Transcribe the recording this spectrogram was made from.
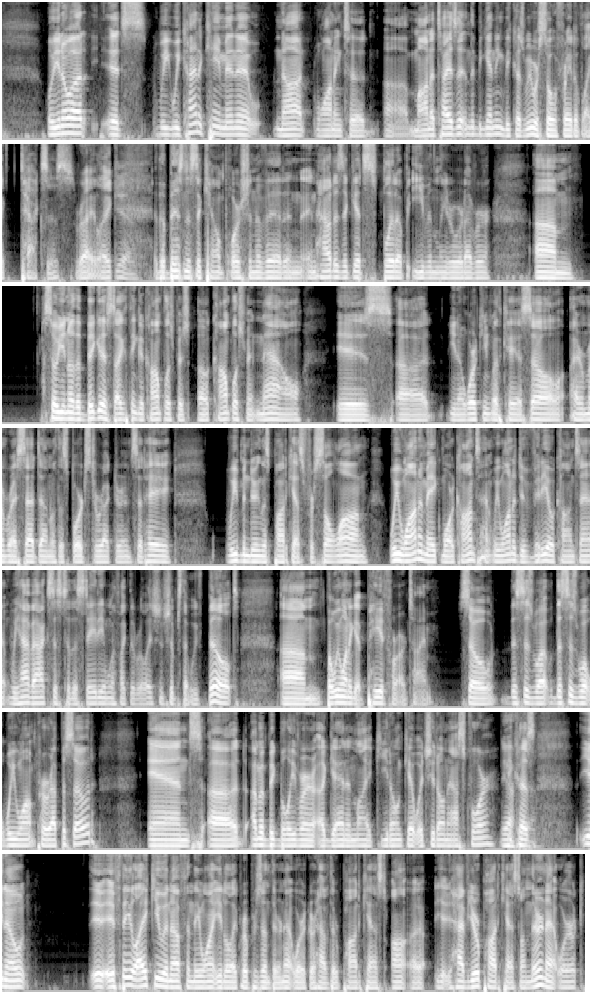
Well, you know what? It's we we kind of came in it not wanting to uh, monetize it in the beginning because we were so afraid of like taxes, right? Like Yeah. the business account portion of it, and and how does it get split up evenly or whatever. Um, so you know the biggest I think accomplishment accomplishment now is uh, you know working with KSL. I remember I sat down with a sports director and said, "Hey, we've been doing this podcast for so long. We want to make more content. We want to do video content. We have access to the stadium with like the relationships that we've built, um, but we want to get paid for our time. So this is what this is what we want per episode. And uh, I'm a big believer again in like you don't get what you don't ask for Yeah. because you know if they like you enough and they want you to like represent their network or have their podcast on, uh, have your podcast on their network,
